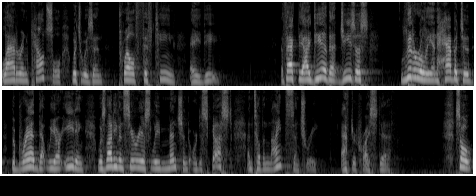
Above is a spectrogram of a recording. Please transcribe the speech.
Lateran Council, which was in 1215 AD. In fact, the idea that Jesus literally inhabited the bread that we are eating was not even seriously mentioned or discussed until the ninth century after Christ's death. So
